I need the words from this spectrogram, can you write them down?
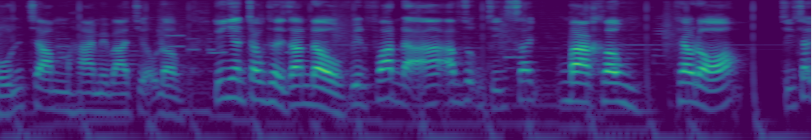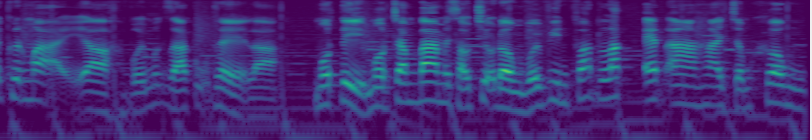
423 triệu đồng. Tuy nhiên trong thời gian đầu VinFast đã áp dụng chính sách 30. Theo đó, chính sách khuyến mại à, với mức giá cụ thể là 1 tỷ 136 triệu đồng với VinFast Lux SA 2.0,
